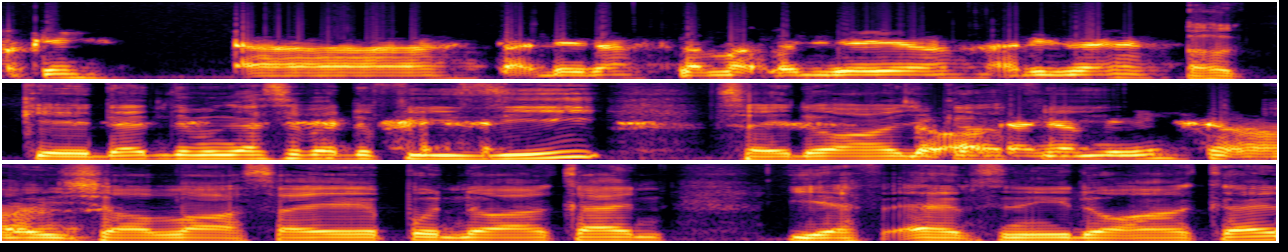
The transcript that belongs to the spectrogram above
Okay. Uh, tak ada dah. Selamat pagi jaya Arizah Okey Dan terima kasih pada Fizi. Saya doa juga Doakan kami. Oh, InsyaAllah. Saya pun doakan EFM sendiri doakan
